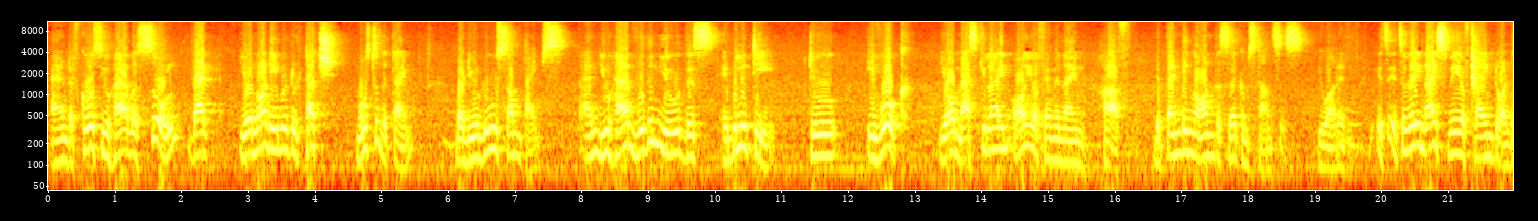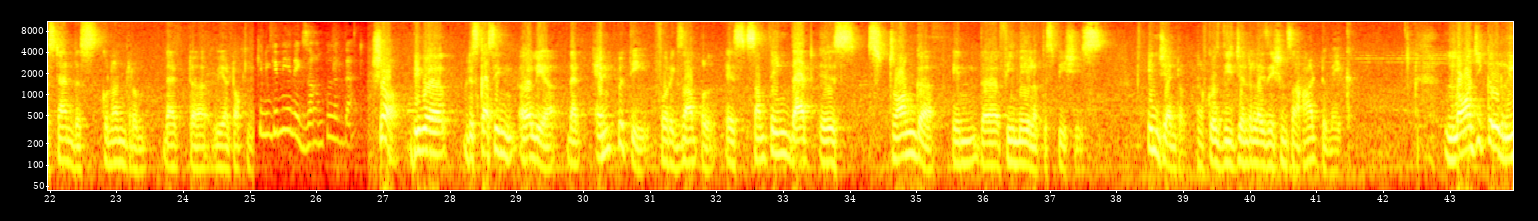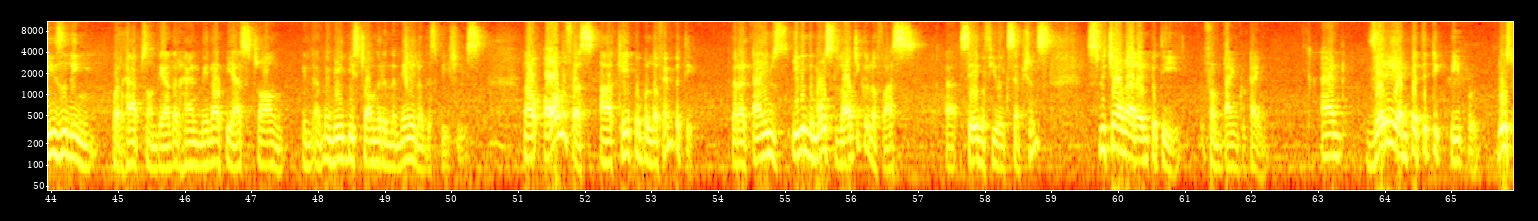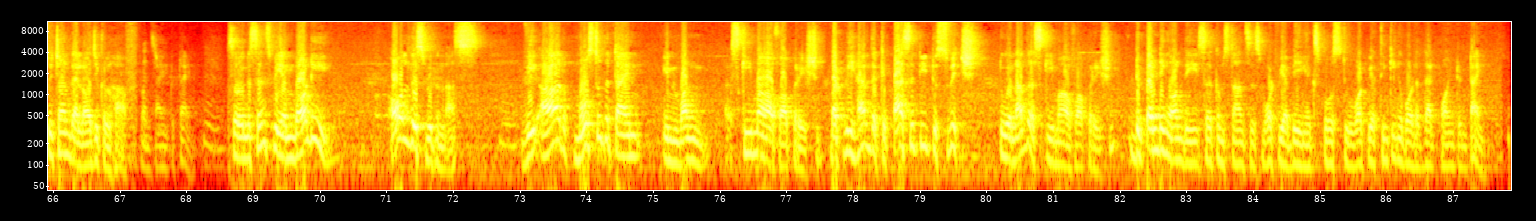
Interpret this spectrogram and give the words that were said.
and of course, you have a soul that you're not able to touch most of the time, but you do sometimes. And you have within you this ability to evoke your masculine or your feminine half depending on the circumstances you are in. It's, it's a very nice way of trying to understand this conundrum that uh, we are talking. Can you give me an example of that? Sure. We were discussing earlier that empathy, for example, is something that is stronger in the female of the species in general. And of course, these generalizations are hard to make. Logical reasoning, perhaps, on the other hand, may not be as strong, in, uh, may be stronger in the male of the species. Now, all of us are capable of empathy. There are times, even the most logical of us, uh, save a few exceptions, switch on our empathy from time to time. And very empathetic people do switch on their logical half from time to time. So, in a sense, we embody all this within us. We are most of the time in one schema of operation, but we have the capacity to switch to another schema of operation depending on the circumstances, what we are being exposed to, what we are thinking about at that point in time.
